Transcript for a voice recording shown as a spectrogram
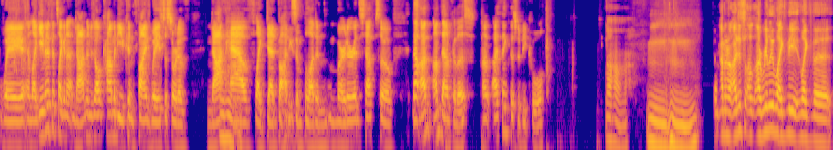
way, and like even if it's like an, not an adult comedy, you can find ways to sort of not Mhm. have like dead bodies and blood and murder and stuff. So no, I'm I'm down for this. I, I think this would be cool. Uh huh. Mm-hmm. I don't know. I just I really like the like the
